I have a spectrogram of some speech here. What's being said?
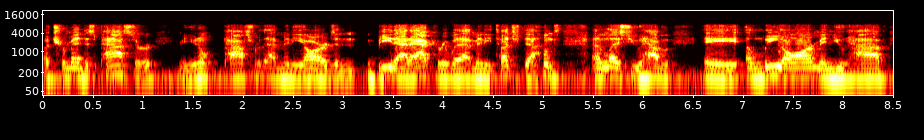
a tremendous passer. I mean, you don't pass for that many yards and be that accurate with that many touchdowns unless you have a elite arm and you have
